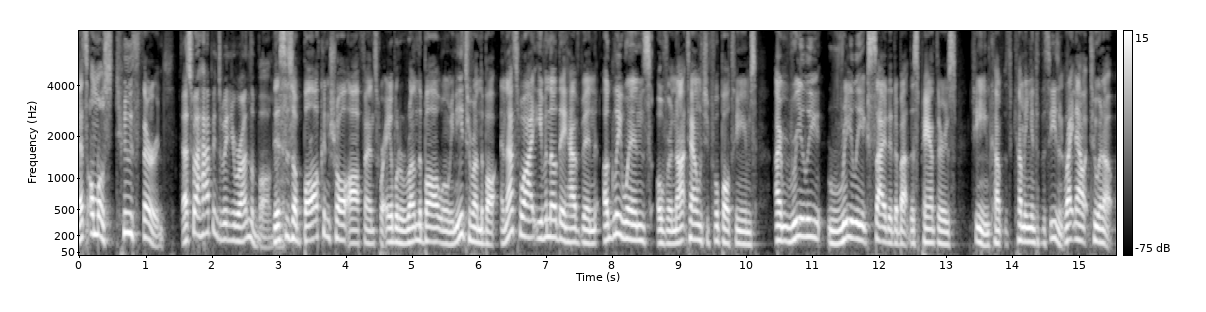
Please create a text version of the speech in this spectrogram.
That's almost two thirds. That's what happens when you run the ball. Man. This is a ball control offense. We're able to run the ball when we need to run the ball. And that's why, even though they have been ugly wins over not talented football teams, I'm really, really excited about this Panthers team com- coming into the season. Right now at 2 0.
